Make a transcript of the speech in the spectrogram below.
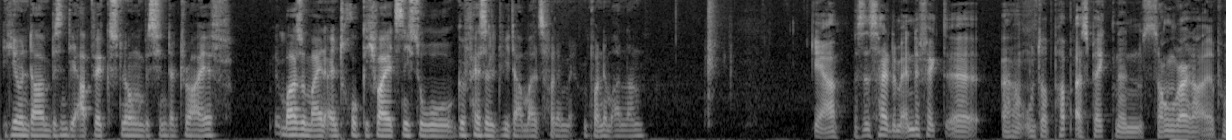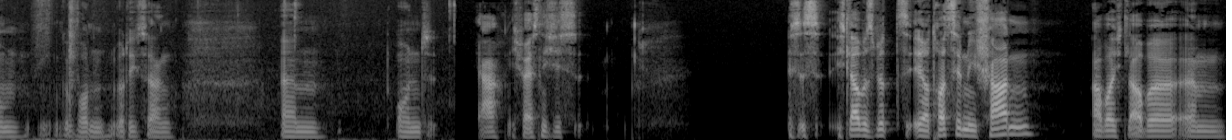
hier und da ein bisschen die Abwechslung, ein bisschen der Drive. War so mein Eindruck. Ich war jetzt nicht so gefesselt wie damals von dem, von dem anderen. Ja, es ist halt im Endeffekt äh, äh, unter Pop-Aspekten ein Songwriter-Album geworden, würde ich sagen. Ähm, und ja, ich weiß nicht, es, es ist, ich glaube, es wird eher trotzdem nicht schaden, aber ich glaube, ähm,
